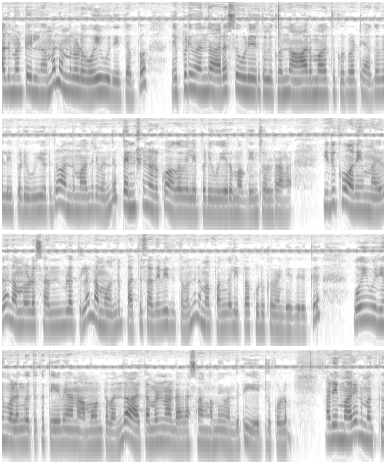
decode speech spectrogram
அது மட்டும் இல்லாமல் நம்மளோட ஓய்வூதியத்தப்போ எப்படி வந்து அரசு ஊழியர்களுக்கு வந்து ஆறு மாதத்துக்கு ஒரு வாட்டி அகவிலைப்படி உயருதோ அந்த மாதிரி வந்து பென்ஷனருக்கும் அகவிலைப்படி உயரும் அப்படின்னு சொல்கிறாங்க இதுக்கும் அதே மாதிரி தான் நம்மளோட சம்பளத்தில் நம்ம வந்து பத்து சதவீதத்தை வந்து நம்ம பங்களிப்பாக கொடுக்க வேண்டியது இருக்குது ஓய்வூதியம் வழங்குறதுக்கு தேவையான அமௌண்ட்டை வந்து தமிழ்நாடு அரசாங்கமே வந்துட்டு ஏற்றுக்கொள்ளும். அதே மாதிரி நமக்கு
